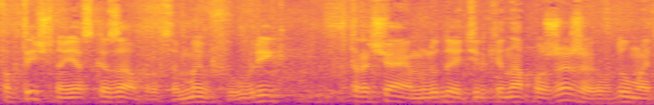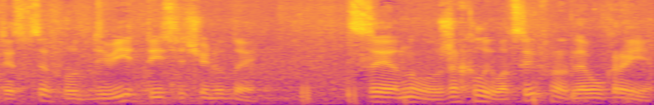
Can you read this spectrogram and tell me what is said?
Фактично, я сказав про це. Ми в рік втрачаємо людей тільки на пожежах. Вдумайтесь в цифру 2 тисячі людей. Це ну жахлива цифра для України.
